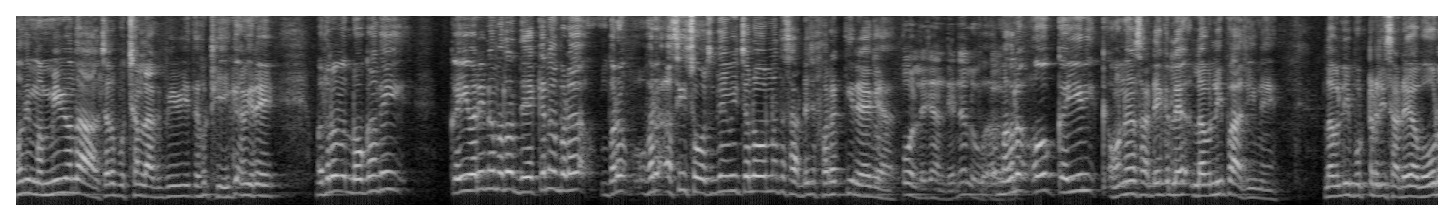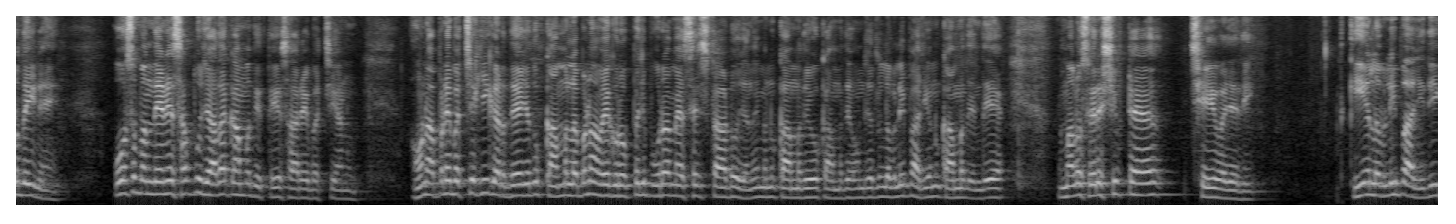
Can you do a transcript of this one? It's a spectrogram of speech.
ਉਹਦੀ ਮੰਮੀ ਵੀ ਉਹਦਾ ਹਾਲ ਚਾਲ ਪੁੱਛਣ ਲੱਗ ਪਈ ਵੀ ਤੂੰ ਠੀਕ ਹੈ ਵੀਰੇ। ਮਤਲਬ ਲੋਕਾਂ ਦੀ ਕਈ ਵਾਰੀ ਨਾ ਮਤਲਬ ਦੇਖ ਕੇ ਨਾ ਬੜਾ ਬੜਾ- ਫਿਰ ਅਸੀਂ ਸੋਚਦੇ ਹਾਂ ਵੀ ਚਲੋ ਉਹਨਾਂ ਤੇ ਸਾਡੇ 'ਚ ਫ਼ਰਕ ਕੀ ਰਹਿ ਗਿਆ। ਭੁੱਲ ਜਾਂਦੇ ਨਾ ਲੋਕ। ਮਤਲਬ ਉਹ ਕਈ ਵਾਰੀ ਹੁਣ ਸਾਡੇ ਇੱਕ ਲ- ਲਵਲੀ ਭਾਜੀ ਨੇ ਲਵਲੀ ਬੁੱਟਰ ਜੀ ਸਾਡੇ ਅਵਾਰਡ ਦੇ ਹੀ ਨੇ ਉਸ ਬੰਦੇ ਨੇ ਸਭ ਤੋਂ ਜ਼ਿਆਦਾ ਕੰਮ ਦਿੱਤੇ ਸਾਰੇ ਬੱਚਿਆਂ ਨੂੰ। ਹੁਣ ਆਪਣੇ ਬੱਚੇ ਕੀ ਕਰਦੇ ਆ ਜਦੋਂ ਕੰਮ ਲੱਭਣਾ ਹੋਵੇ ਗਰੁੱਪ 'ਚ ਪੂਰਾ ਮੈਸੇਜ ਸਟਾਰਟ ਹੋ ਜਾਂਦੇ ਮੈਨੂੰ ਕੰਮ ਦਿਓ ਕੰਮ ਦਿਓ। ਹੁਣ ਜਦੋਂ ਲਵਲੀ ਭਾਜੀ ਉਹਨੂੰ ਕੰਮ ਦਿੰਦੇ ਆ ਮੰਨ ਲਓ ਸਵੇਰੇ ਸ਼ਿਫਟ ਹੈ 6 ਵਜੇ ਦੀ ਕੀ ਹੈ ਲਵਲੀ ਭਾਜੀ ਦੀ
